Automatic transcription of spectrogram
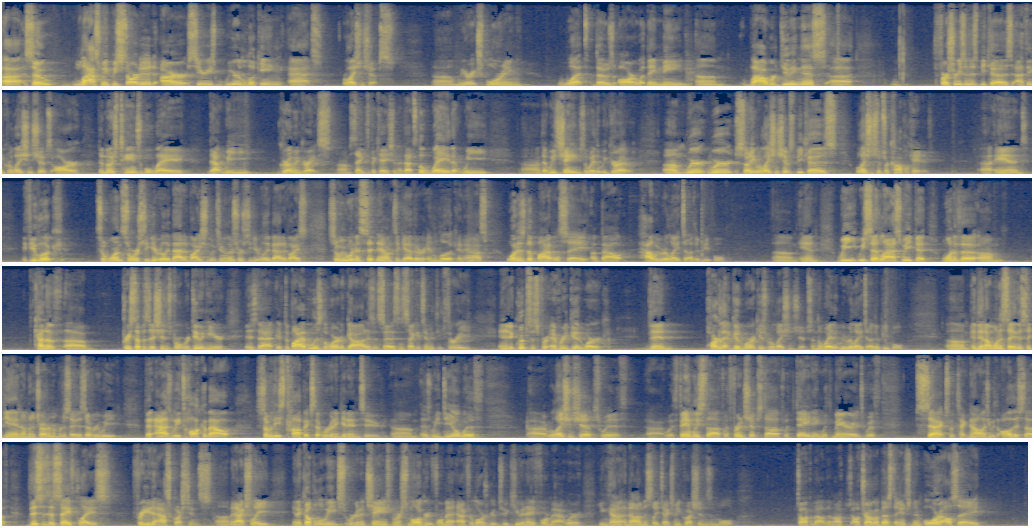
uh, so last week we started our series. We are looking at relationships. Um, we are exploring what those are, what they mean. Um, while we're doing this, uh, the first reason is because I think relationships are the most tangible way that we grow in grace, um, sanctification. That's the way that we uh, that we change, the way that we grow. Um, we're we're studying relationships because relationships are complicated, uh, and if you look to one source, you get really bad advice. You look to another source, you get really bad advice. So we want to sit down together and look and ask, what does the Bible say about how we relate to other people? Um, and we, we said last week that one of the um, kind of uh, presuppositions for what we're doing here is that if the Bible is the Word of God, as it says in 2 Timothy 3, and it equips us for every good work, then part of that good work is relationships and the way that we relate to other people. Um, and then I want to say this again, I'm going to try to remember to say this every week, that as we talk about some of these topics that we're going to get into, um, as we deal with uh, relationships, with, uh, with family stuff, with friendship stuff, with dating, with marriage, with sex, with technology, with all this stuff, this is a safe place for you to ask questions. Um, and actually, in a couple of weeks, we're going to change from our small group format after large group to a Q&A format where you can kind of anonymously text me questions and we'll – talk about them. I'll, I'll try my best to answer them, or I'll say,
